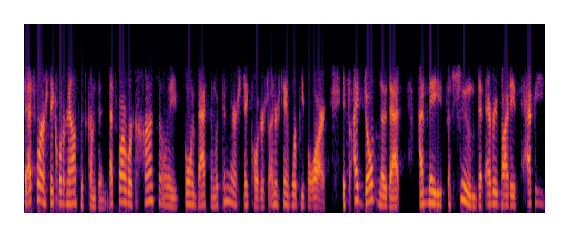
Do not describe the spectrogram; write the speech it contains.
That's where our stakeholder analysis comes in. That's why we're constantly going back and looking at our stakeholders to understand where people are. If I don't know that, I may assume that everybody's happy,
